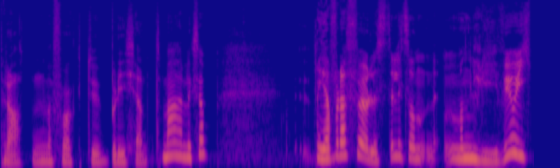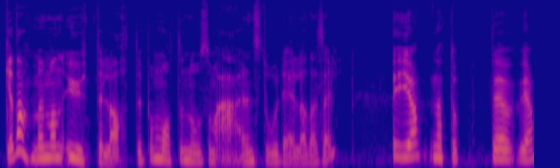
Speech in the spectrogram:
praten med folk du blir kjent med, liksom. Ja, for da føles det litt sånn Man lyver jo ikke, da, men man utelater på en måte noe som er en stor del av deg selv. Ja, nettopp. Det, ja.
